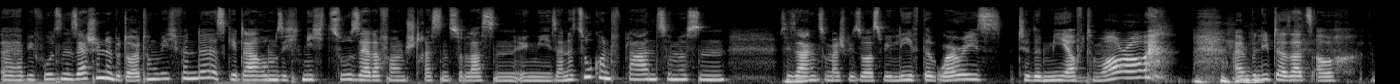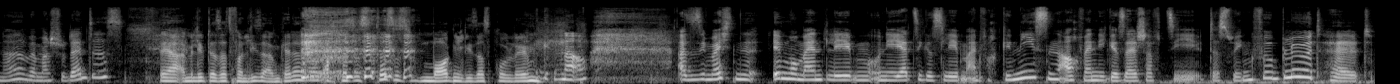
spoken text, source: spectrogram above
äh, Happy Fools eine sehr schöne Bedeutung, wie ich finde. Es geht darum, sich nicht zu sehr davon stressen zu lassen, irgendwie seine Zukunft planen zu müssen. Sie sagen zum Beispiel sowas wie Leave the worries to the me of tomorrow. Ein beliebter Satz auch, ne, wenn man Student ist. Ja, ein beliebter Satz von Lisa im Generell. Ach, das ist, das ist morgen Lisas Problem. Genau. Also sie möchten im Moment leben und ihr jetziges Leben einfach genießen, auch wenn die Gesellschaft sie deswegen für blöd hält.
